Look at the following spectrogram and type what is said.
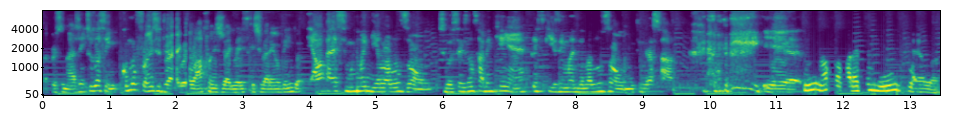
da personagem. Tudo assim, como fãs de Drag Race, lá fãs de Drag Race que estiverem ouvindo, ela parece muito Manila Luzon. Se vocês não sabem quem é, pesquisem Manila Luzon, muito engraçado. e Sim, nossa, ela parece muito ela.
